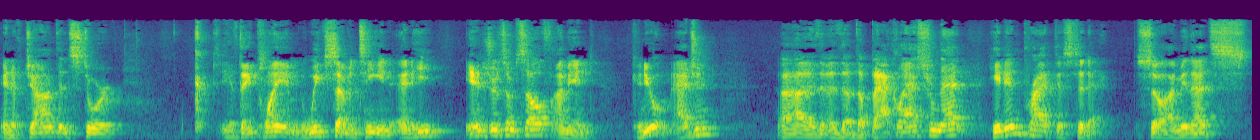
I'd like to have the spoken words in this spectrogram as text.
And if Jonathan Stewart, if they play him Week 17 and he injures himself, I mean, can you imagine? uh, the, the the backlash from that. He didn't practice today, so I mean that's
